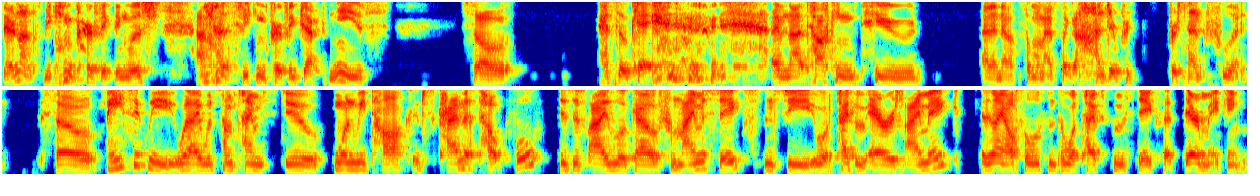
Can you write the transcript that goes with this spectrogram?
they're not speaking perfect English. I'm not speaking perfect Japanese. So that's okay. I'm not talking to, I don't know, someone that's like 100% fluent. So basically, what I would sometimes do when we talk, it's kind of helpful, is if I look out for my mistakes and see what type of errors I make. And then I also listen to what types of mistakes that they're making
